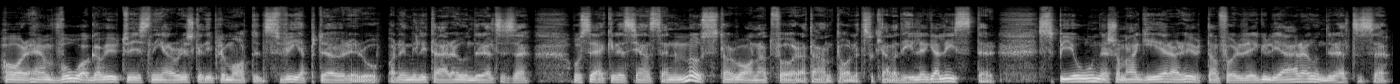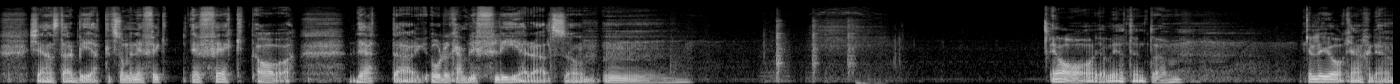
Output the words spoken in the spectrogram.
har en våg av utvisningar av ryska diplomater svept över Europa. Den militära underrättelse och säkerhetstjänsten MUST har varnat för att antalet så kallade illegalister, spioner som agerar utanför det reguljära underrättelsetjänstarbetet som en effekt, effekt av detta, och det kan bli fler alltså. Mm. Ja, jag vet inte. Eller jag kanske det.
